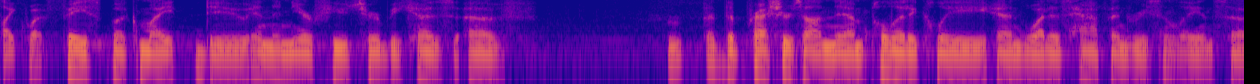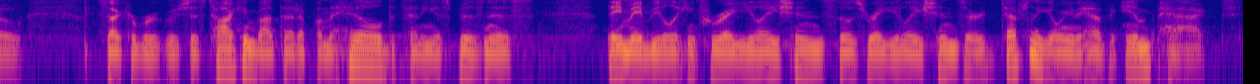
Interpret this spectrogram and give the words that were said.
like what Facebook might do in the near future because of the pressures on them politically and what has happened recently, and so Zuckerberg was just talking about that up on the hill, defending his business. They may be looking for regulations. Those regulations are definitely going to have impact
